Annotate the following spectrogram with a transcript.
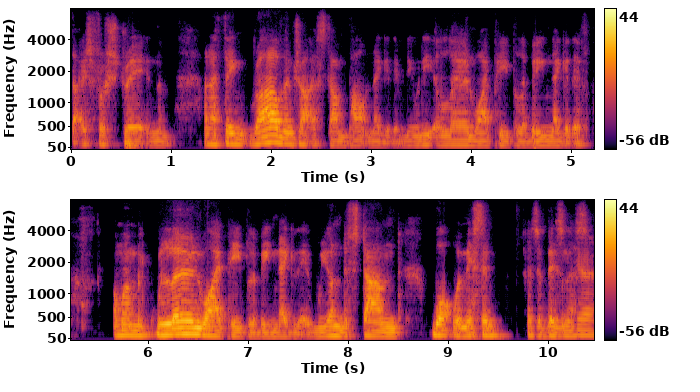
that is frustrating them. And I think rather than try to stamp out negativity, we need to learn why people are being negative. And when we learn why people are being negative, we understand what we're missing as a business. Yeah.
